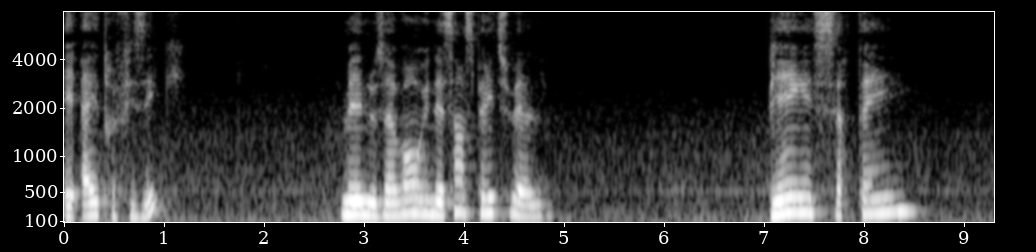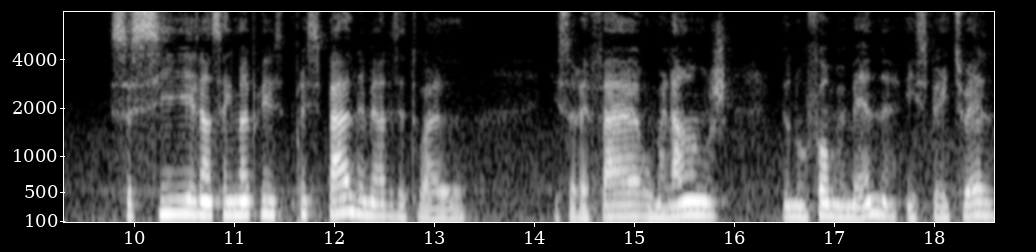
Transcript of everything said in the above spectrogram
et êtres physiques, mais nous avons une essence spirituelle. Bien certain, ceci est l'enseignement principal des Mères des Étoiles, qui se réfère au mélange de nos formes humaines et spirituelles.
